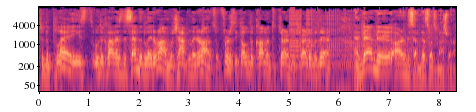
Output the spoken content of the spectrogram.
to the place where the cloud has descended later on, which happened later on. So first he told them to come and to turn. They turned over there, and then they are descent. That's what's mashma.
